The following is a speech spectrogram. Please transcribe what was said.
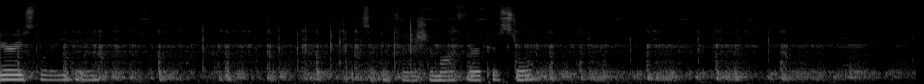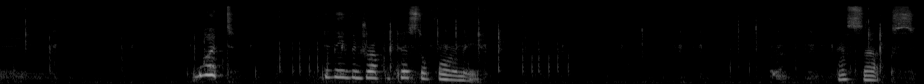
Seriously, hey. Guess I can finish him off for a pistol. What? He Didn't even drop the pistol for me. That sucks.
